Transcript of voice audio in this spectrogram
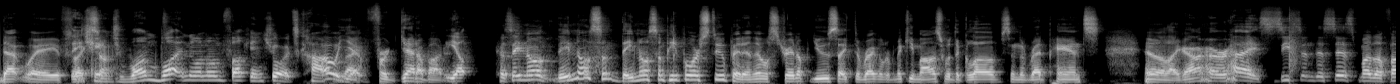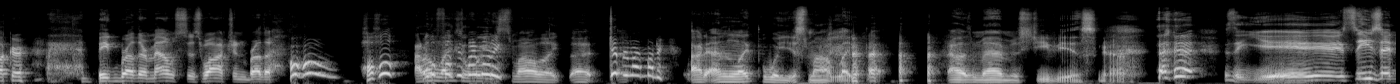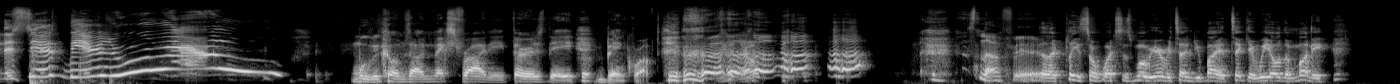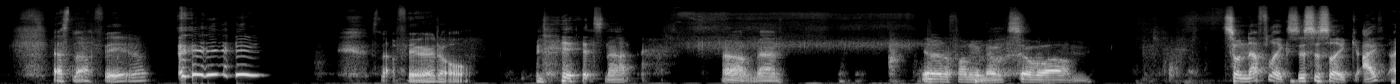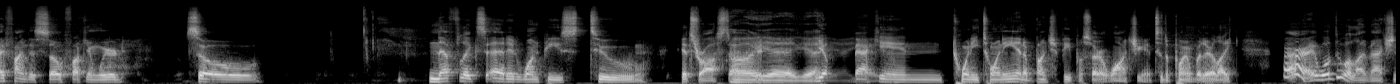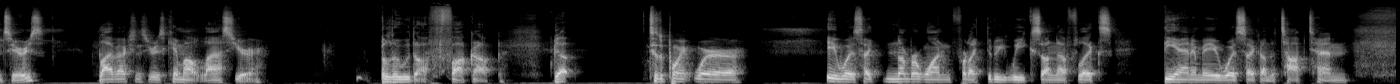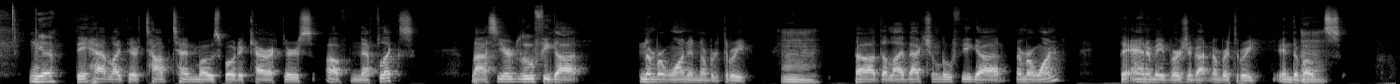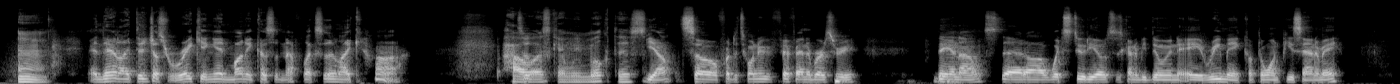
That way, if They like some, change one button on them fucking shorts. Copyright. Oh yeah, forget about it. Yep. Because they know they know some they know some people are stupid and they'll straight up use like the regular Mickey Mouse with the gloves and the red pants and they're like, all right, cease and desist, motherfucker. Big brother mouse is watching, brother. Hoo-hoo! Ho ho! I don't the fuck like is the my way money? you smile like that. Give me my money. I, I didn't like the way you smiled like that. that was mad mischievous. Yeah. I said, yeah, cease and desist, beers. Movie comes out next Friday, Thursday, bankrupt. That's not They're fair. like, please don't watch this movie every time you buy a ticket. We owe the money. That's not fair. it's not fair at all. it's not. Oh man. Yeah, on a funny note. So um so Netflix, this is like I, I find this so fucking weird. So Netflix added One Piece to its roster. Oh right? yeah, yeah. Yep. yeah, Back yeah, yeah. in 2020, and a bunch of people started watching it to the point where they're like, "All right, we'll do a live action series." Live action series came out last year, blew the fuck up Yep. to the point where it was like number one for like three weeks on Netflix. The anime was like on the top ten. Yeah. They had like their top ten most voted characters of Netflix last year. Luffy got number one and number three. Mm. Uh, the live action Luffy got number one. The anime version got number three in the Mm. votes. Mm. And they're like, they're just raking in money because of Netflix. They're like, huh. How So- else can we milk this? Yeah. So for the 25th anniversary, they announced that uh, Wit Studios is going to be doing a remake of the One Piece anime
